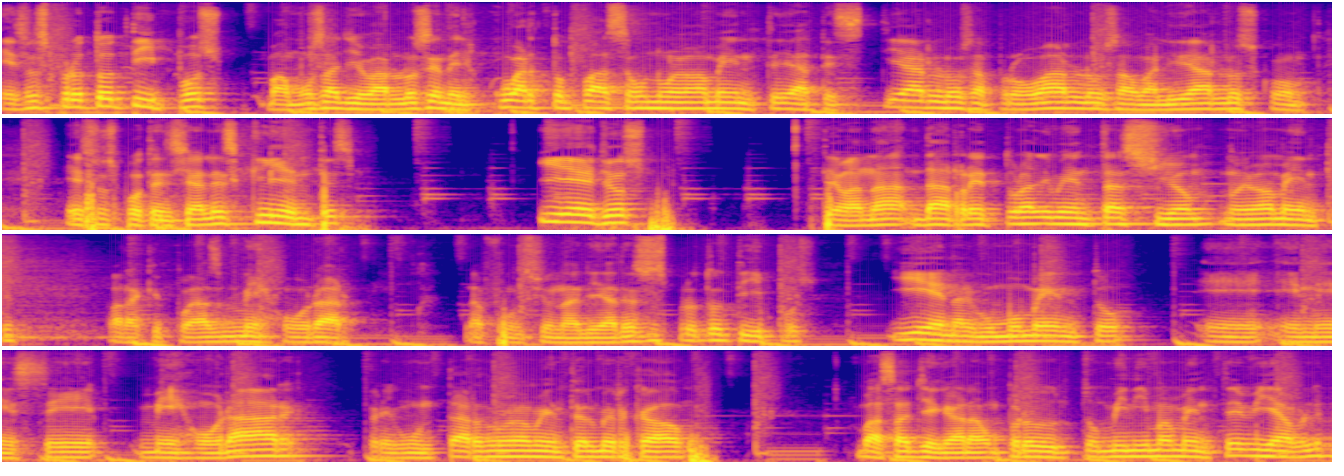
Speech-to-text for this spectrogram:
Esos prototipos vamos a llevarlos en el cuarto paso nuevamente a testearlos, a probarlos, a validarlos con esos potenciales clientes y ellos te van a dar retroalimentación nuevamente para que puedas mejorar la funcionalidad de esos prototipos y en algún momento eh, en ese mejorar, preguntar nuevamente al mercado, vas a llegar a un producto mínimamente viable.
